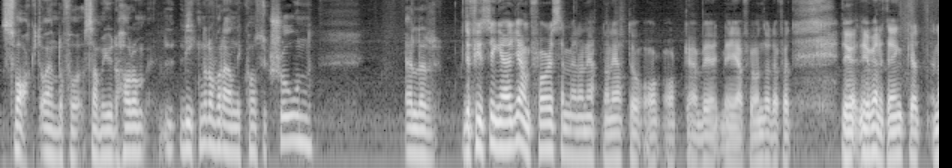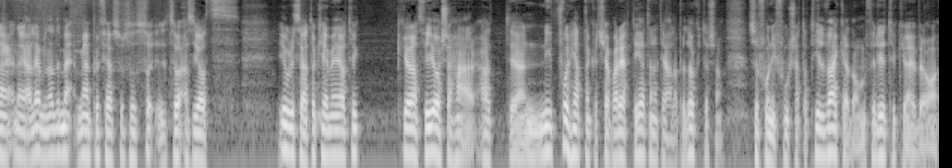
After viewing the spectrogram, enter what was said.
svagt och ändå få samma ljud. Har de, liknar de varandra i konstruktion? Eller? Det finns inga jämförelser mellan 101 och, och, och eh, B- BF100 därför att det, det är väldigt enkelt. När, när jag lämnade med, med en professor så, så, så alltså jag gjorde så att okej men jag tycker att vi gör så här att eh, ni får helt enkelt köpa rättigheterna till alla produkter sen. Så får ni fortsätta tillverka dem för det tycker jag är bra.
